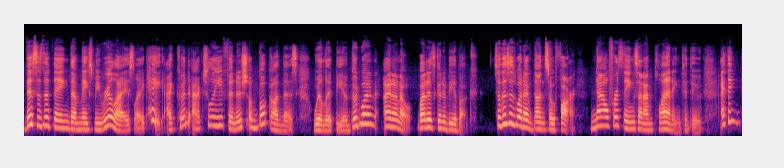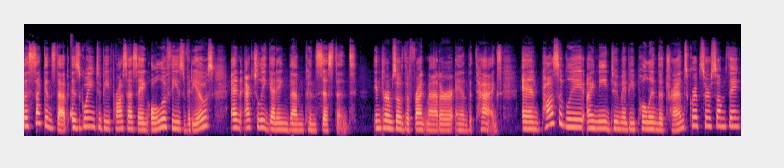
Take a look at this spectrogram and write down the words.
This is the thing that makes me realize, like, hey, I could actually finish a book on this. Will it be a good one? I don't know, but it's going to be a book. So, this is what I've done so far. Now, for things that I'm planning to do. I think the second step is going to be processing all of these videos and actually getting them consistent. in terms of the front matter and the tags. And possibly I need to maybe pull in the transcripts or something,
